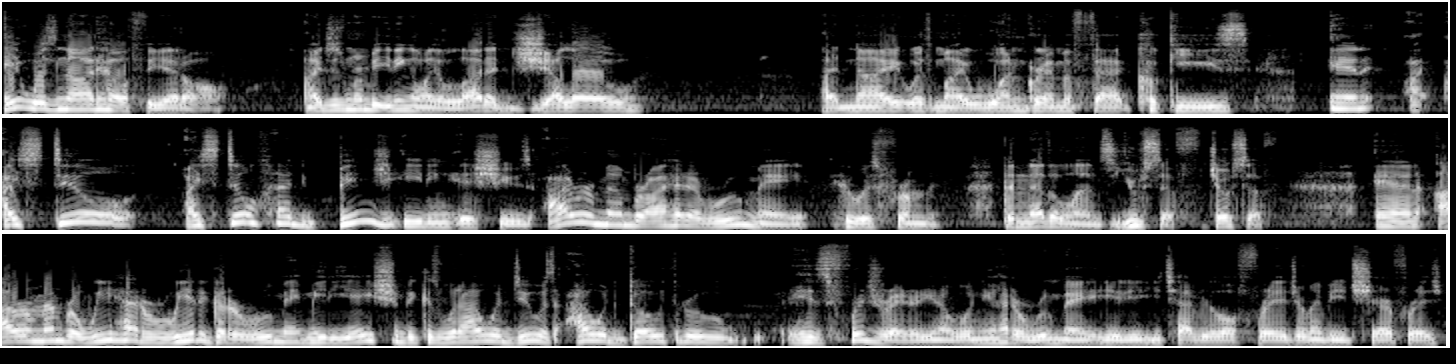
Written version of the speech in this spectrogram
it was not healthy at all. I just remember eating like a lot of jello at night with my one gram of fat cookies. And I, I still I still had binge eating issues. I remember I had a roommate who was from the Netherlands, Yusuf, Joseph. And I remember we had we had to go to roommate mediation because what I would do is I would go through his refrigerator. You know, when you had a roommate, you each have your little fridge, or maybe you'd share a fridge.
